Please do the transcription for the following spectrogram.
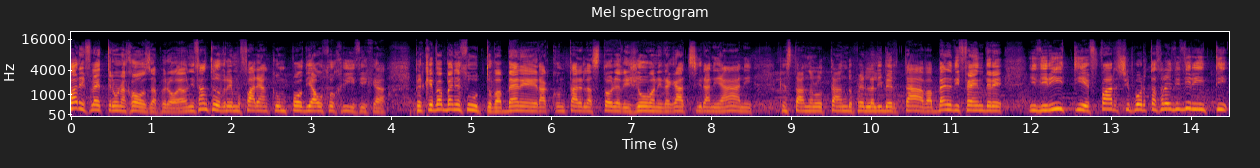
Fa riflettere una cosa però, eh, ogni tanto dovremmo fare anche un po' di autocritica, perché va bene tutto, va bene raccontare la storia dei giovani ragazzi iraniani che stanno lottando per la libertà, va bene difendere i diritti e farci portatori di diritti,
